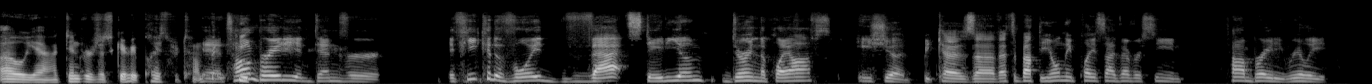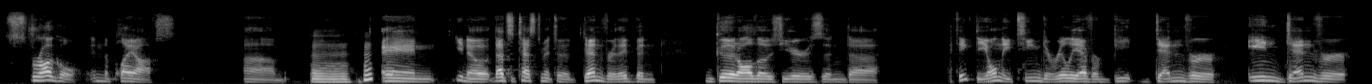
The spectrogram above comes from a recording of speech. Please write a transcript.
oh yeah, Denver's a scary place for Tom. Yeah, Brady. Tom Brady in Denver. If he could avoid that stadium during the playoffs, he should because uh, that's about the only place I've ever seen Tom Brady really struggle in the playoffs. Um, Mhm. and you know that's a testament to Denver. They've been good all those years, and uh, I think the only team to really ever beat Denver in Denver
